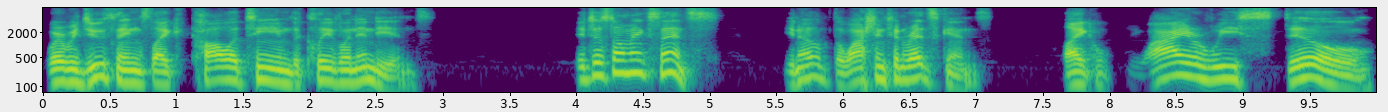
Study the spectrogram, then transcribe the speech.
where we do things like call a team the Cleveland Indians. It just don't make sense. You know, the Washington Redskins. Like, why are we still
